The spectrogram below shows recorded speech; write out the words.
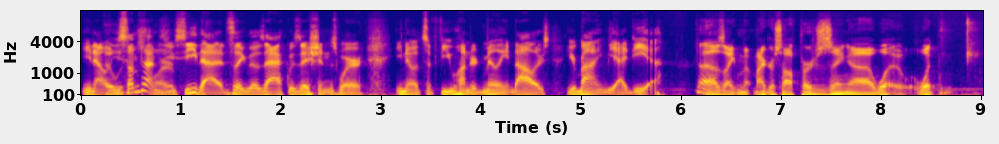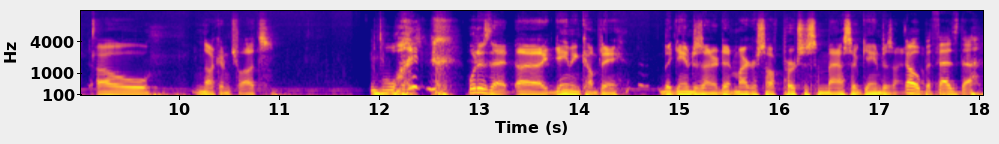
You know, sometimes smart. you see that. It's like those acquisitions where, you know, it's a few hundred million dollars. You're buying the idea. No, that was like Microsoft purchasing. Uh, what? What? Oh, Knuckin' Futz. What? What is that uh, gaming company? The game designer didn't Microsoft purchase a massive game design? oh, company? Bethesda.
